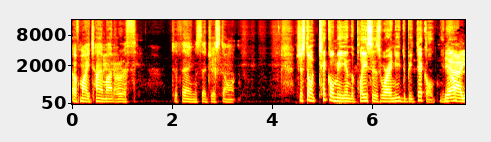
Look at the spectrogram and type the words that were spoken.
of my time on earth to things that just don't just don't tickle me in the places where I need to be tickled. You know? Yeah,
